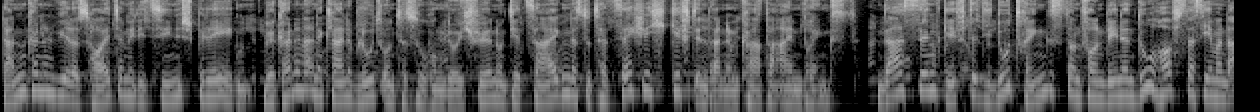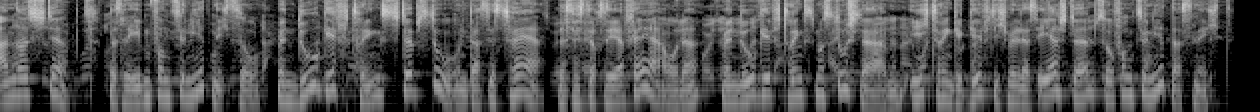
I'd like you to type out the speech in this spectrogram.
dann können wir das heute medizinisch belegen. Wir können eine kleine Blutuntersuchung durchführen und dir zeigen, dass du tatsächlich Gift in deinem Körper einbringst. Das sind Gifte, die du trinkst und von denen du hoffst, dass jemand anderes stirbt. Das Leben funktioniert nicht so. Wenn du Gift trinkst, stirbst du und das ist fair. Das ist doch sehr fair, oder? Wenn du Gift trinkst, musst du sterben. Ich trinke Gift, ich will, dass er stirbt, so funktioniert das nicht.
